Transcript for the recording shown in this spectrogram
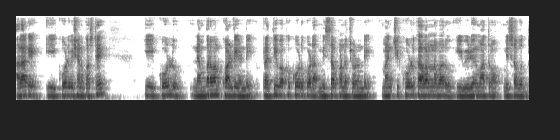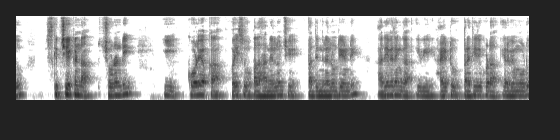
అలాగే ఈ కోడ్ విషయానికి వస్తే ఈ కోళ్ళు నెంబర్ వన్ క్వాలిటీ అండి. ప్రతి ఒక్క కోడ్ కూడా మిస్ అవ్వకుండా చూడండి. మంచి కోళ్ళు కావాలన్న వారు ఈ వీడియోని మాత్రం మిస్ అవ్వద్దు. స్కిప్ చేయకుండా చూడండి. ఈ కోళ్ళ యొక్క వయసు పదహారు నెలల నుంచి పద్దెనిమిది నెలలు ఉంటాయండి. అదేవిధంగా ఇవి హైటు ప్రతిదీ కూడా ఇరవై మూడు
